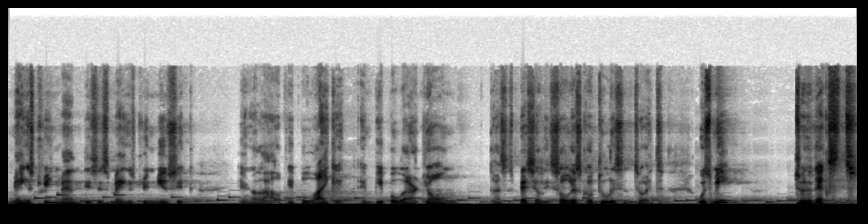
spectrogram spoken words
mainstream, man. This is mainstream music, and a lot of people like it, and people are young, that's especially. So let's go to listen to it with me to the next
